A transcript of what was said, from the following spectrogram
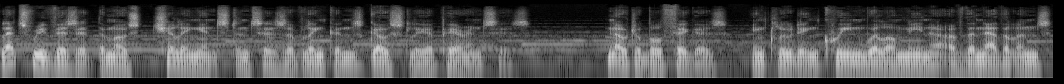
Let's revisit the most chilling instances of Lincoln's ghostly appearances. Notable figures, including Queen Wilhelmina of the Netherlands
